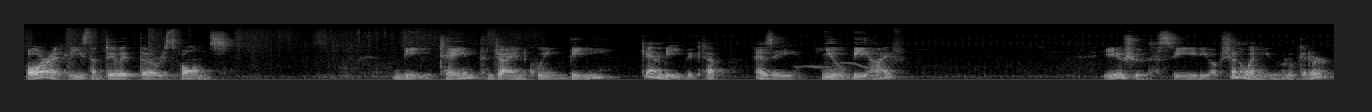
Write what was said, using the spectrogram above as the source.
Or at least until it uh, respawns. The tamed giant queen bee can be picked up as a new beehive. You should see the option when you look at her.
